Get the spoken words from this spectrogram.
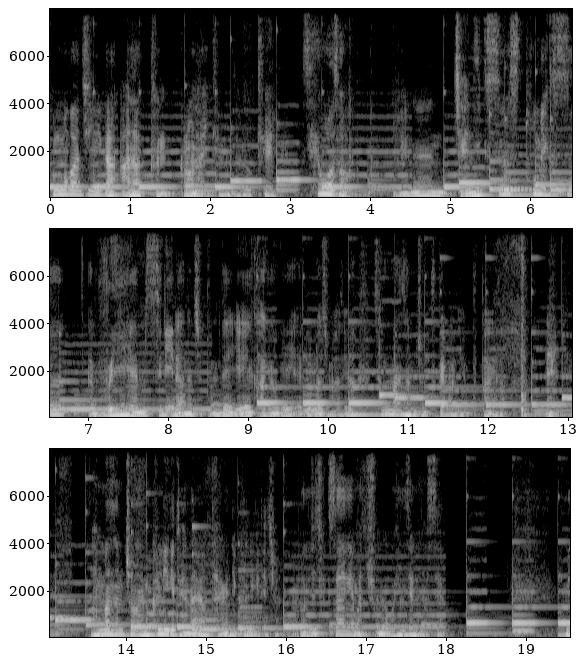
손모가지가 안 아픈 그런 아이템입니다. 이렇게 세워서 얘는 제닉스 스토맥스 VM3라는 제품인데 얘 가격이 놀라지 마세요. 33,900원이에요. 쿠팡에서. 네. 33,000원 클릭이 되나요? 당연히 클릭이 되죠. 저는 이제 책상에 맞추려고 흰색을 샀어요. 근데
